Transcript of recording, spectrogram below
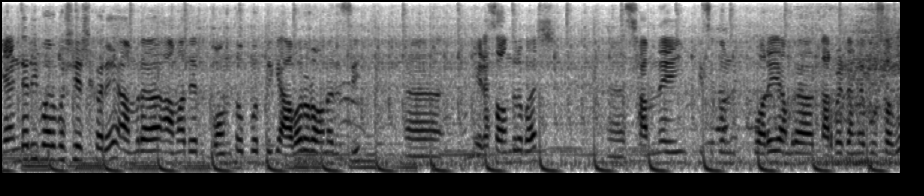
গ্যান্ডারি পর্ব শেষ করে আমরা আমাদের গন্তব্য থেকে আবারও রওনা দিচ্ছি এটা চন্দ্রবাস। সামনেই কিছুক্ষণ পরে আমরা কার্পেটাঙ্গায় পৌঁছাবো।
